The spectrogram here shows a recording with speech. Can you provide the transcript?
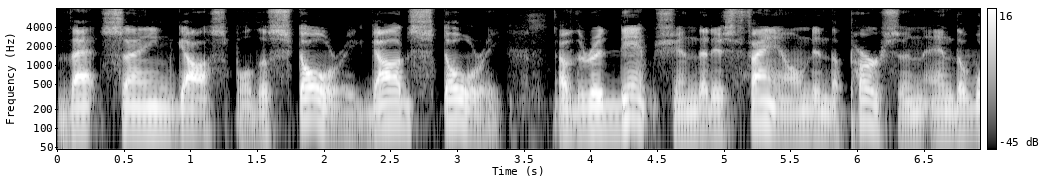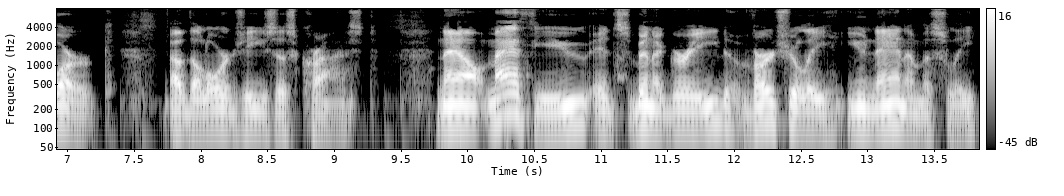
that same Gospel, the story, God's story of the redemption that is found in the person and the work of the Lord Jesus Christ. Now, Matthew, it's been agreed virtually unanimously,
